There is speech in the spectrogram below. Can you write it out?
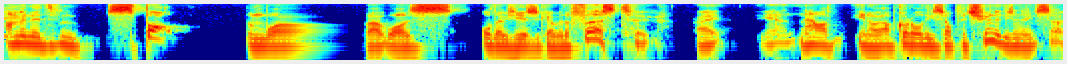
i'm in a different spot than what i was all those years ago with the first two right yeah now you know i've got all these opportunities and things so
